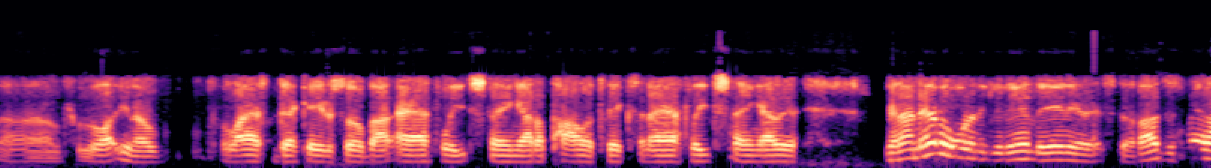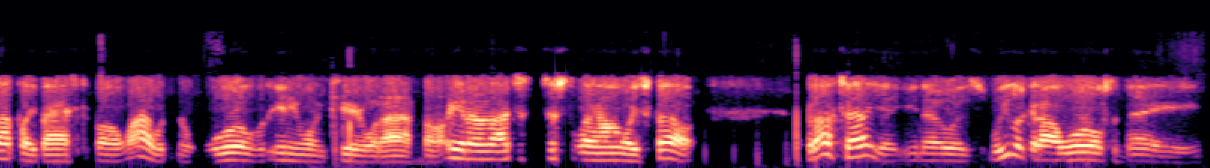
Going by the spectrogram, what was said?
um, for you know for the last decade or so about athletes staying out of politics and athletes staying out of it. And I never wanted to get into any of that stuff. I just man, I play basketball. Why would in the world would anyone care what I thought? You know, I just just the way I always felt. But I'll tell you, you know, as we look at our world today,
